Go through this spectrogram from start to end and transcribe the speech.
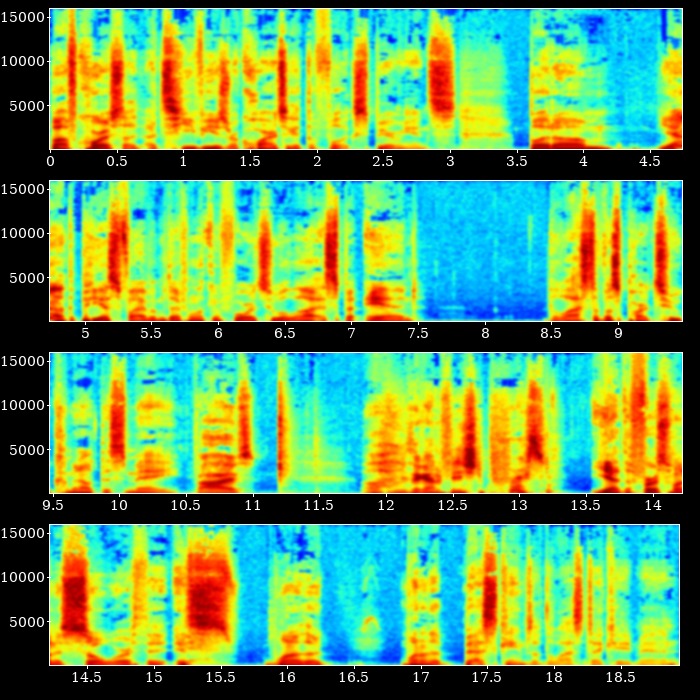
But of course, a, a TV is required to get the full experience. But um, yeah, the PS5, I'm definitely looking forward to a lot. And The Last of Us Part Two coming out this May. Fives. that means I gotta finish the first one. Yeah, the first one is so worth it. It's one of the one of the best games of the last decade, man.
